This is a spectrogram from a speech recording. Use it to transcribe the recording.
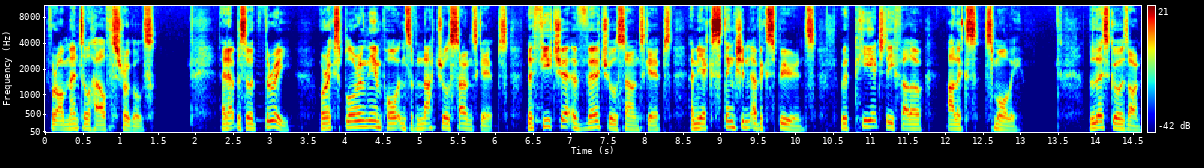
for our mental health struggles. In episode 3, we're exploring the importance of natural soundscapes, the future of virtual soundscapes, and the extinction of experience with PhD fellow Alex Smalley. The list goes on.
